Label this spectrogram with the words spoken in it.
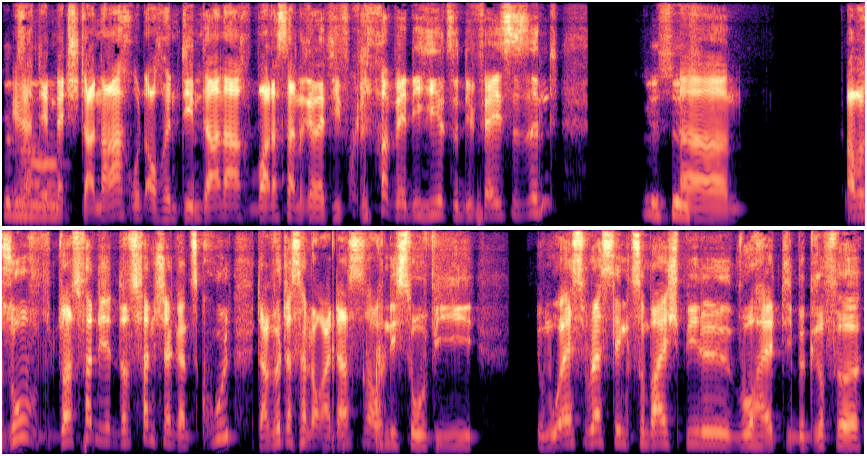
Wie gesagt, im Genau. Match danach und auch in dem danach war das dann relativ klar, wer die Heels und die Faces sind. Richtig. Ähm, aber so, das fand ich, das fand ich dann ganz cool. Da wird das halt auch, das ist auch nicht so wie im US-Wrestling zum Beispiel, wo halt die Begriffe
